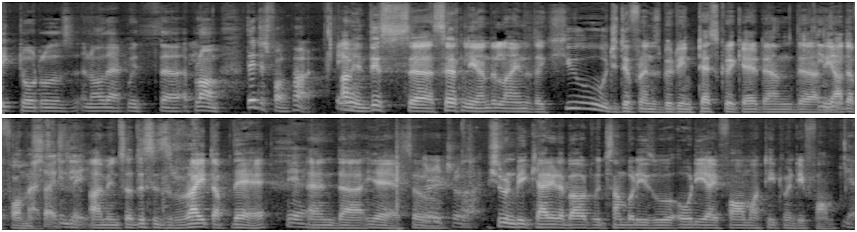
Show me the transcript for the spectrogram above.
big totals and all that with uh, aplomb, they just fall apart. I mean, this uh, certainly underlines the huge difference between Test cricket and uh, the other formats. Precisely. I mean, so this is right up there. Yeah. And uh, yeah, so Very true. shouldn't be carried about with somebody's ODI form or T20 form. Yeah.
